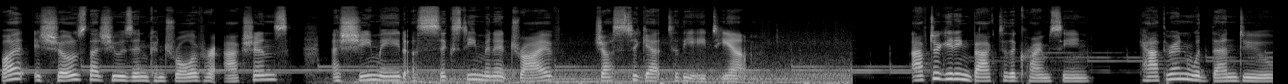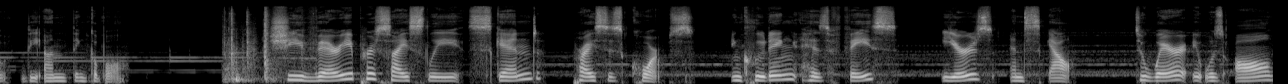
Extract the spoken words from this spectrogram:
but it shows that she was in control of her actions as she made a 60 minute drive just to get to the ATM. After getting back to the crime scene, Katherine would then do the unthinkable. She very precisely skinned Price's corpse including his face, ears, and scalp, to where it was all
